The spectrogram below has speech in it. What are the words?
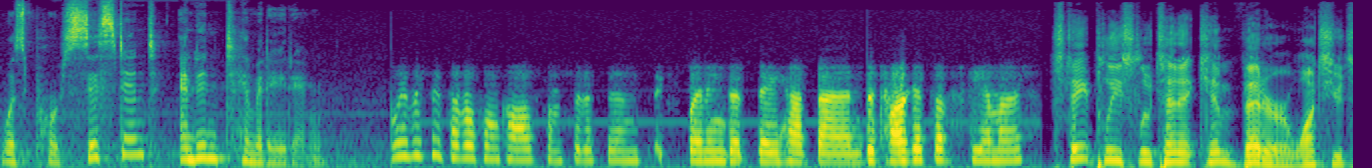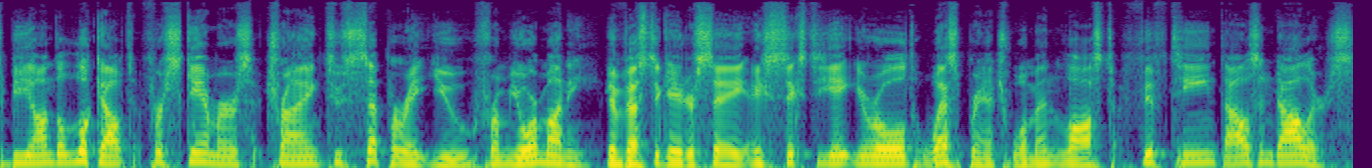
was persistent and intimidating. We received several phone calls from citizens explaining that they have been the targets of scammers. State Police Lieutenant Kim Vetter wants you to be on the lookout for scammers trying to separate you from your money. Investigators say a 68 year old West Branch woman lost $15,000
